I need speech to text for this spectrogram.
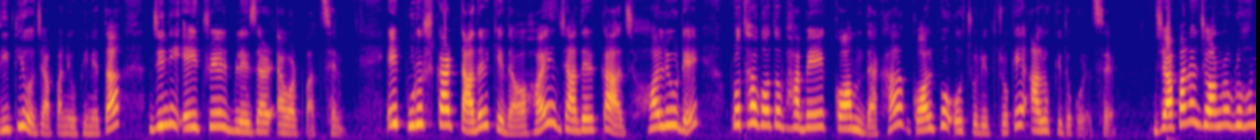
দ্বিতীয় জাপানি অভিনেতা, যিনি এই ট্রেল ব্লেজার অ্যাওয়ার্ড পাচ্ছেন। এই পুরস্কার তাদেরকে দেওয়া হয় যাদের কাজ হলিউডে প্রথাগতভাবে কম দেখা, গল্প ও চরিত্রকে আলোকিত করেছে। জাপানে জন্মগ্রহণ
